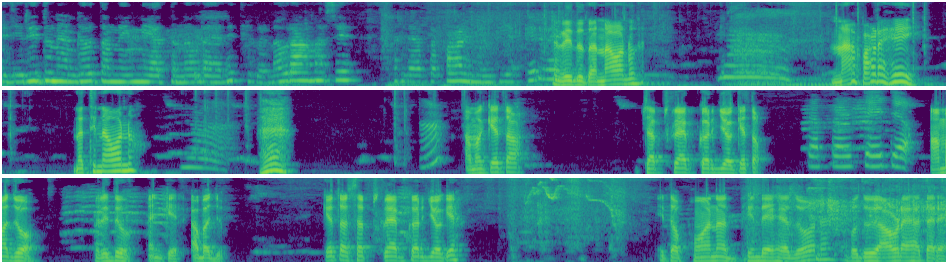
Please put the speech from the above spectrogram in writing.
હજી રીધુને અને ગૌતમને એમને યાદ તો નવરાયા નથી એટલે નવરાવાના છે. એટલે આપણે પાણી તૈયાર કરી રીધુ તો નાવાનું ના પાડે હે? નથી નાવાનું? હે? આમાં કેતો? સબસ્ક્રાઇબ કરજો કેતો? આમાં જો રીધુ એમ કે આ બાજુ કેતો સબસ્ક્રાઇબ કરજો કે એ તો ફોન જ ફીંદે હે જો ને બધું આવડે હે તારે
